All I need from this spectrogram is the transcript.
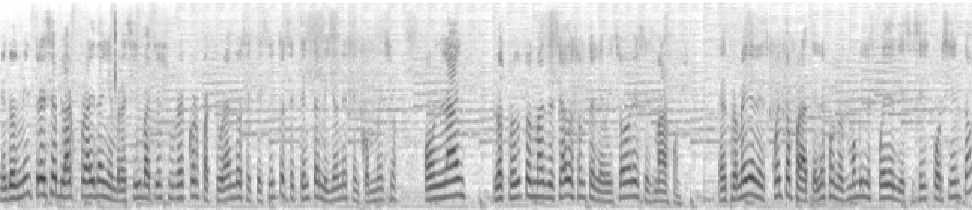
En 2013 Black Friday en Brasil batió su récord facturando 770 millones en comercio online. Los productos más deseados son televisores, smartphones. El promedio de descuento para teléfonos móviles fue del 16%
